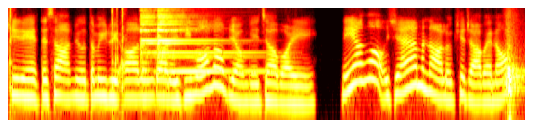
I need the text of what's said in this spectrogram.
ရှိတဲ့တခြားအမျိုးသမီးတွေအားလုံးကလည်းရီမောနောက်ပြောင်ခဲ့ကြပါတယ်နေရငေါ့ရမ်းမနာလို့ဖြစ်တာပဲနော်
